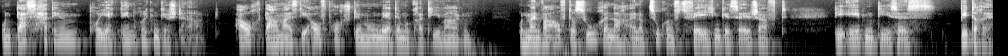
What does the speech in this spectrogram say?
und das hat dem Projekt den Rücken gestärkt. Auch damals die Aufbruchstimmung, mehr Demokratie wagen und man war auf der Suche nach einer zukunftsfähigen Gesellschaft, die eben dieses Bittere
